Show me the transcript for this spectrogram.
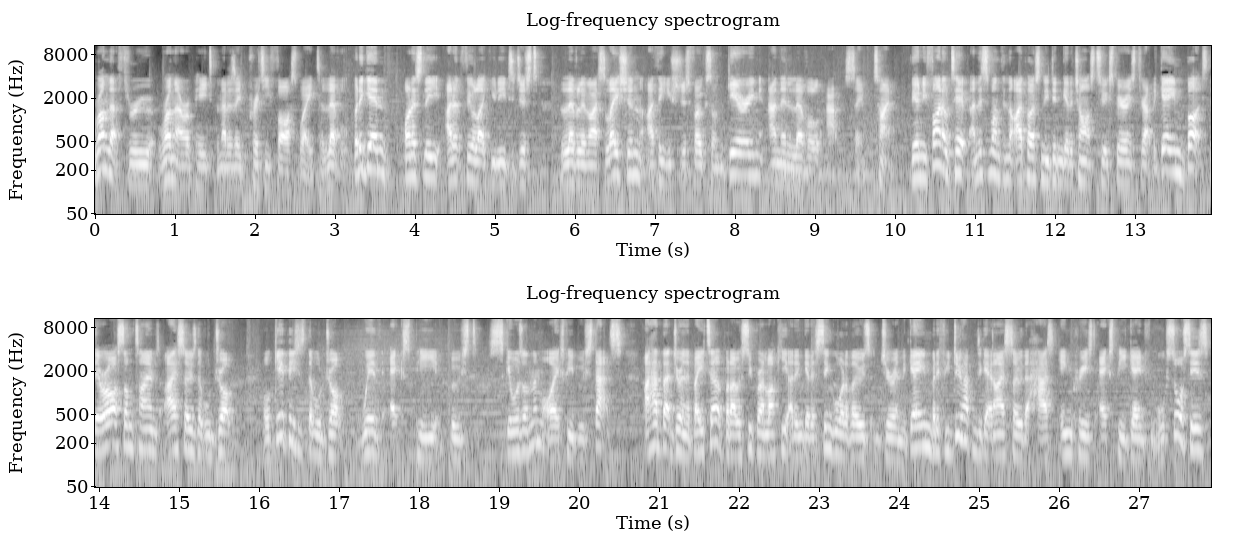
run that through, run that repeat, and that is a pretty fast way to level. But again, honestly, I don't feel like you need to just level in isolation. I think you should just focus on gearing and then level at the same time. The only final tip, and this is one thing that I personally didn't get a chance to experience throughout the game, but there are sometimes ISOs that will drop, or gear pieces that will drop with XP boost skills on them, or XP boost stats. I had that during the beta, but I was super unlucky. I didn't get a single one of those during the game, but if you do happen to get an ISO that has increased XP gained from all sources,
